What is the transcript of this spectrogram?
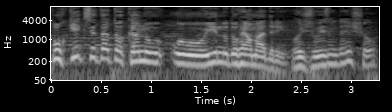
Por que, que você tá tocando o, o hino do Real Madrid? O juiz não deixou.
